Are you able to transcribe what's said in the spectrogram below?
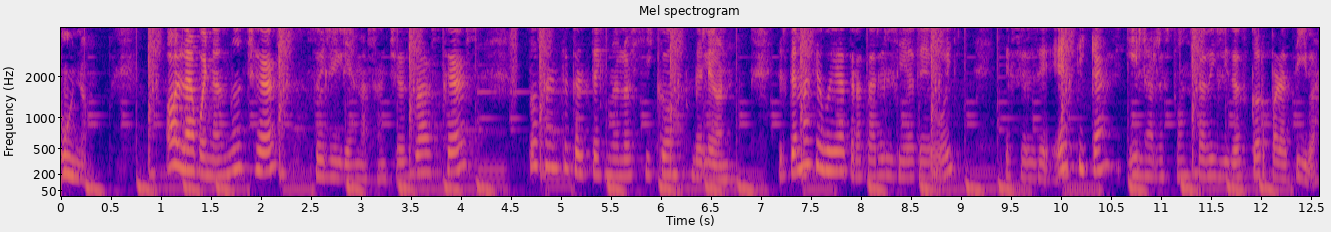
1. Hola, buenas noches. Soy Liliana Sánchez Vázquez, docente del Tecnológico de León. El tema que voy a tratar el día de hoy es el de ética y la responsabilidad corporativa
